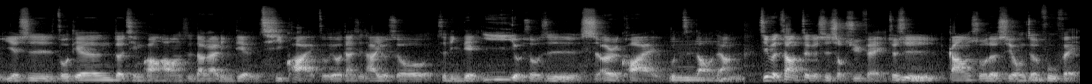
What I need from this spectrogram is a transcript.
也是昨天的情况，好像是大概零点七块左右，但是它有时候是零点一，有时候是十二块，不知道这样。基本上这个是手续费，就是刚刚说的使用者付费。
